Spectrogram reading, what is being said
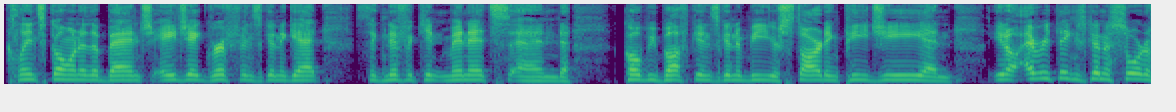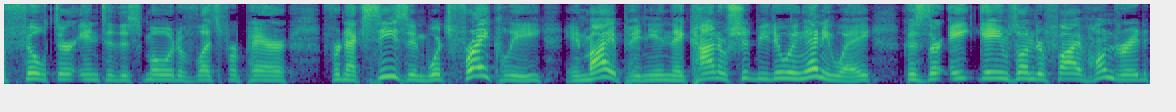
Clint's going to the bench. AJ Griffin's going to get significant minutes. And Kobe Bufkin's going to be your starting PG, and you know everything's going to sort of filter into this mode of let's prepare for next season, which frankly, in my opinion, they kind of should be doing anyway because they're eight games under 500,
